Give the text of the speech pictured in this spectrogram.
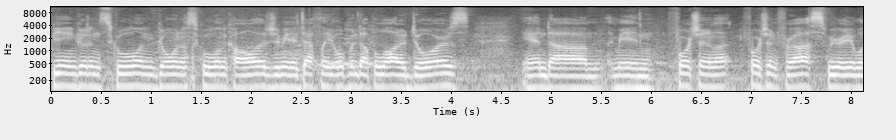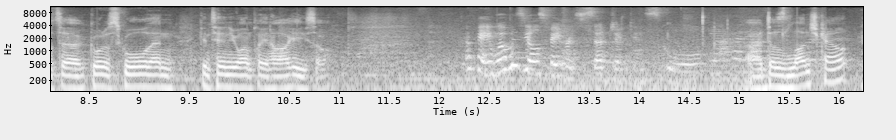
being good in school and going to school and college. I mean, it definitely opened up a lot of doors. And um, I mean, fortunate, fortunate for us, we were able to go to school and continue on playing hockey. So, Okay, what was y'all's favorite subject in school? uh, does lunch count?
